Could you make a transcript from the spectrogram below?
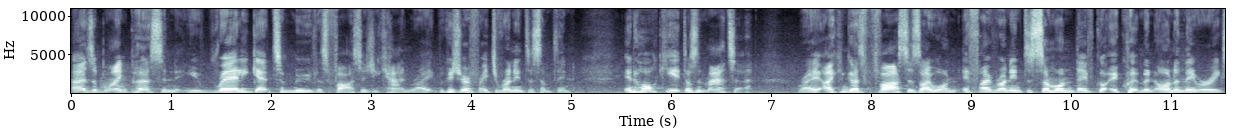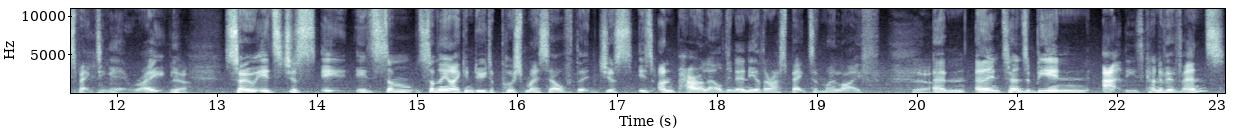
As a blind person, you rarely get to move as fast as you can, right? Because you're afraid to run into something. In hockey, it doesn't matter, right? I can go as fast as I want. If I run into someone, they've got equipment on and they were expecting it, right? Yeah. So it's just it, it's some something I can do to push myself that just is unparalleled in any other aspect of my life. Yeah. Um, and in terms of being at these kind of events,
